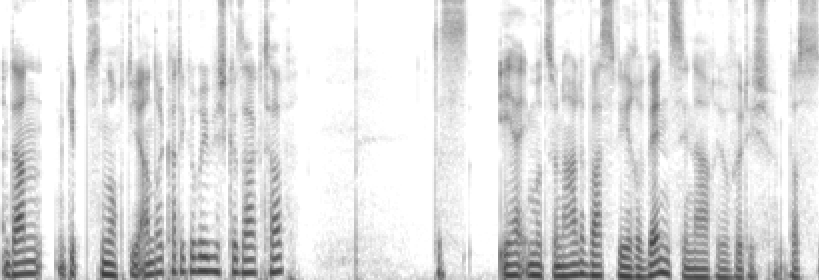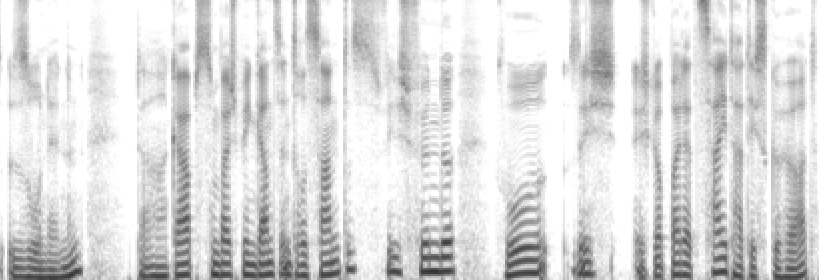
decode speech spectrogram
Dann gibt es noch die andere Kategorie, wie ich gesagt habe das eher emotionale Was wäre wenn Szenario, würde ich das so nennen. Da gab es zum Beispiel ein ganz interessantes, wie ich finde, wo sich, ich glaube, bei der Zeit hatte ich es gehört,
